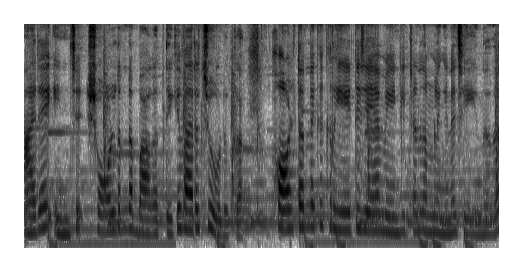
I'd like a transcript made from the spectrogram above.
അര ഇഞ്ച് ഷോൾഡറിന്റെ ഭാഗത്തേക്ക് വരച്ചു കൊടുക്കുക. ഹോൾട്ടർ നെക്ക് ക്രിയേറ്റ് ചെയ്യാൻ വേണ്ടിയിട്ടാണ് നമ്മളിങ്ങനെ ചെയ്യുന്നത്.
